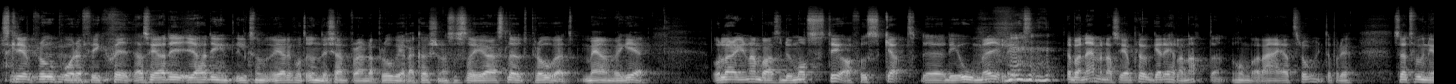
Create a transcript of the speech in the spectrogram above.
Skrev prov på det, fick skit. Alltså jag, hade, jag, hade, liksom, jag hade fått underkänt på varenda prov i hela kursen. Och så, så gör jag slutprovet med MVG. Och lärarinnan bara, alltså, du måste ju ha fuskat. Det, det är omöjligt. Jag bara, nej men alltså jag pluggade hela natten. Och hon bara, nej jag tror inte på det. Så jag var tvungen att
